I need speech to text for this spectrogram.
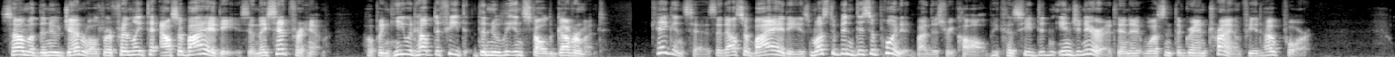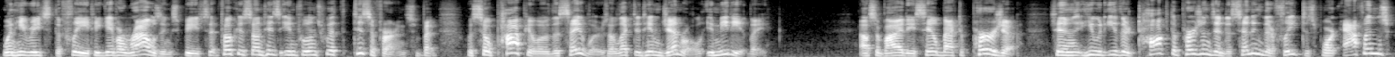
Some of the new generals were friendly to Alcibiades, and they sent for him, hoping he would help defeat the newly installed government. Kagan says that Alcibiades must have been disappointed by this recall because he didn't engineer it and it wasn't the grand triumph he had hoped for. When he reached the fleet, he gave a rousing speech that focused on his influence with Tissaphernes, but was so popular the sailors elected him general immediately. Alcibiades sailed back to Persia, saying that he would either talk the Persians into sending their fleet to support Athens,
